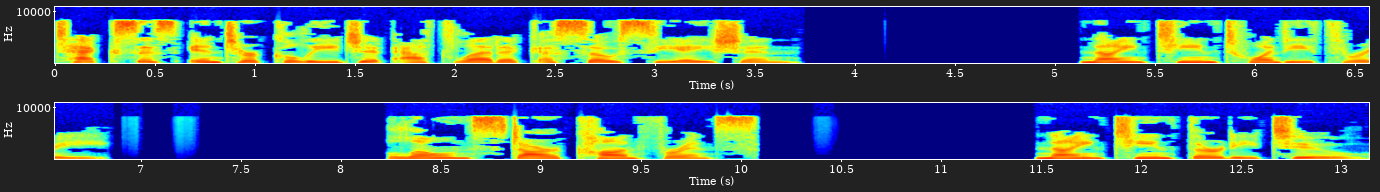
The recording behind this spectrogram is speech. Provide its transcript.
Texas Intercollegiate Athletic Association 1923 Lone Star Conference 1932,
